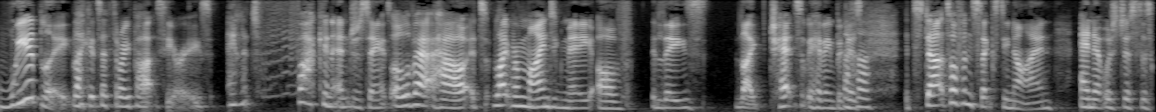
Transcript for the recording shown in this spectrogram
weirdly, like it's a three part series and it's fucking interesting. It's all about how it's like reminding me of these like chats that we're having because uh-huh. it starts off in 69 and it was just this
